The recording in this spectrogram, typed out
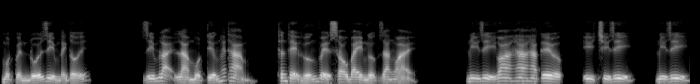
một quyền đối dìm đánh tới. Dìm lại là một tiếng hét thảm, thân thể hướng về sau bay ngược ra ngoài. Nị dị hoa ha ha kêu y chi dị, nị dị,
